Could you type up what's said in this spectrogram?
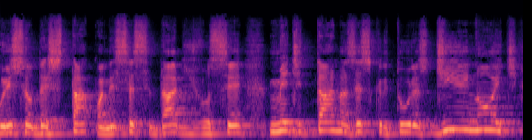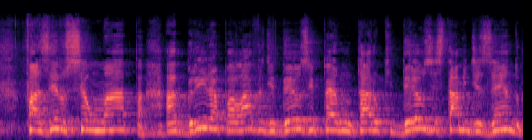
Por isso eu destaco a necessidade de você meditar nas Escrituras dia e noite, fazer o seu mapa, abrir a palavra de Deus e perguntar o que Deus está me dizendo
